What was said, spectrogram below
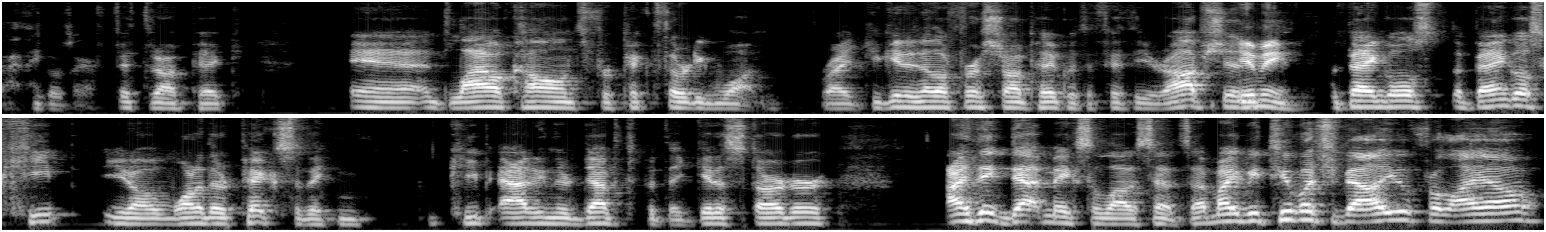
I think it was like a fifth round pick, and La'el Collins for pick 31, right? You get another first round pick with a fifth year option. Give me the Bengals. The Bengals keep, you know, one of their picks so they can keep adding their depth, but they get a starter. I think that makes a lot of sense. That might be too much value for La'el.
